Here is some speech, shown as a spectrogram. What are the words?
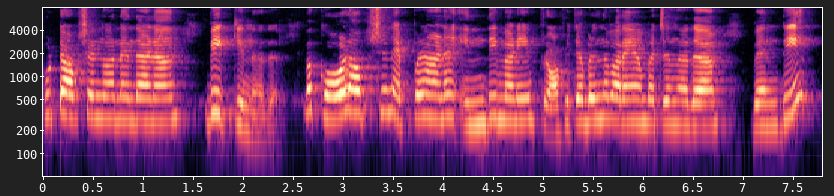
പുട്ട് ഓപ്ഷൻ എന്ന് പറഞ്ഞാൽ എന്താണ്? വിൽക്കുന്നത്. അപ്പോൾ കോൾ ഓപ്ഷൻ എപ്പോഴാണ് ഇൻ ദി മണി പ്രോഫിറ്റബിൾ എന്ന് പറയാൻ പറ്റുന്നത്? When the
